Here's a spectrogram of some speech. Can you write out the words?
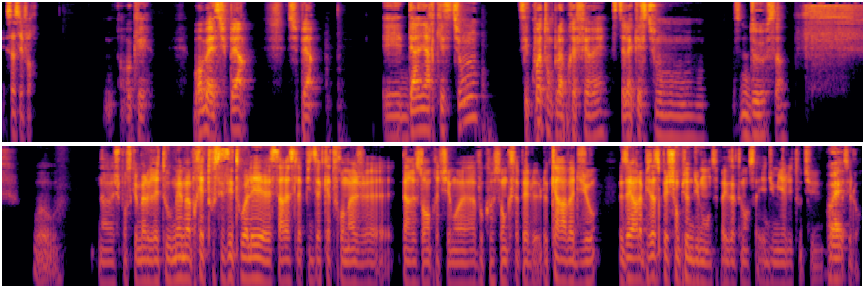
Et ça, c'est fort. Ok. Bon, ben super, super. Et dernière question, c'est quoi ton plat préféré? C'était la question deux, ça. Wow. Non, je pense que malgré tout, même après tous ces étoilés, ça reste la pizza 4 fromages d'un restaurant près de chez moi, à Vaucresson, qui s'appelle le Caravaggio. D'ailleurs, la pizza s'appelle championne du monde. C'est pas exactement ça. Il y a du miel et tout dessus. Ouais. C'est lourd.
